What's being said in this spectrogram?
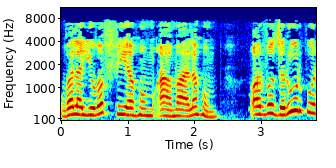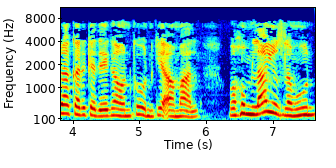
ولا یوفی اہم اور وہ ضرور پورا کر کے دے گا ان کو، ان کے اعمال۔ وہ لا یوزلمون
